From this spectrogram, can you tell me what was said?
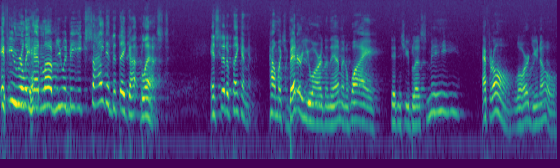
if you really had love, you would be excited that they got blessed. Instead of thinking how much better you are than them and why didn't you bless me? After all, Lord, you know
